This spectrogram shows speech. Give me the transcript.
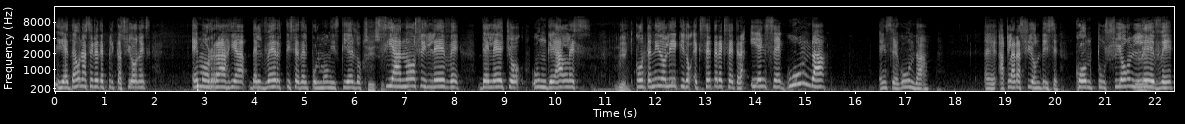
y da una serie de explicaciones, hemorragia del vértice del pulmón izquierdo, Sí, sí. cianosis leve del lecho ungueales, Bien. contenido líquido, etcétera, etcétera. Y en segunda, en segunda eh, aclaración dice contusión leve,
